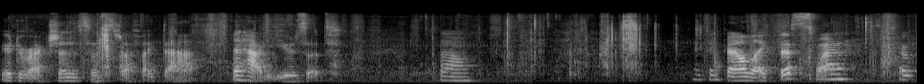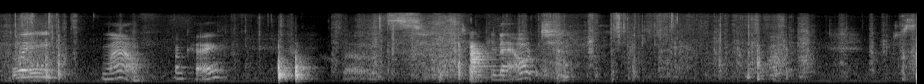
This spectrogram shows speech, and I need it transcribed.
your directions and stuff like that. And how to use it. So, I think I'll like this one, hopefully. Wow, okay. So let's take it out. Just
